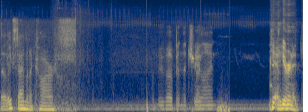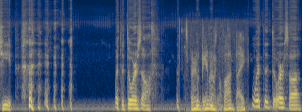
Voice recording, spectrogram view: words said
At least I'm in a car. I'll move up in the tree line. Yeah, you're in a jeep with the doors off. It's better than being on a quad bike. With the doors off.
